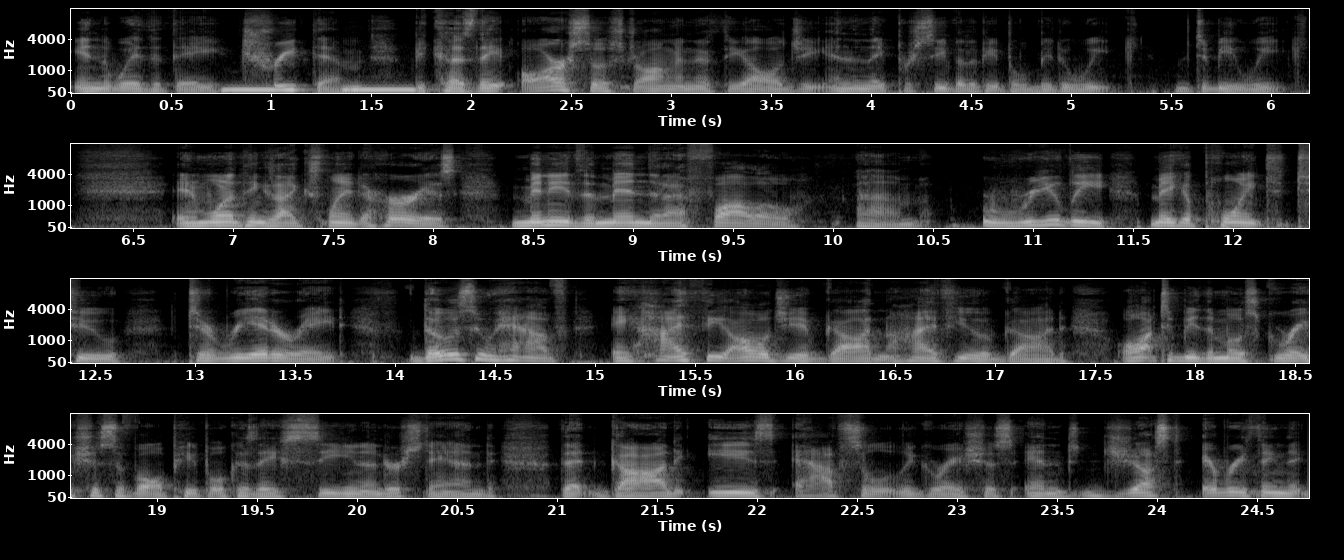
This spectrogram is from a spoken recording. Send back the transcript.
in the way that they treat them because they are so strong in their theology and then they perceive other people to be weak to be weak. And one of the things i explained to her is many of the men that i follow um, really make a point to to reiterate, those who have a high theology of God and a high view of God ought to be the most gracious of all people because they see and understand that God is absolutely gracious and just everything that,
